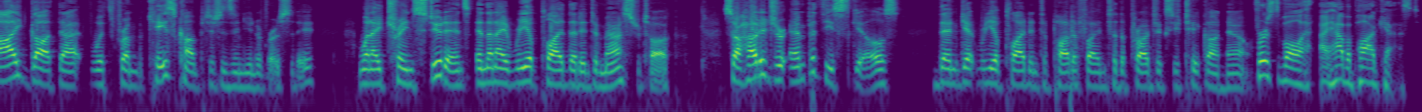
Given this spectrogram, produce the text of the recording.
I got that with from case competitions in university when I trained students, and then I reapplied that into Master Talk. So how did your empathy skills then get reapplied into Podify into the projects you take on now? First of all, I have a podcast.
